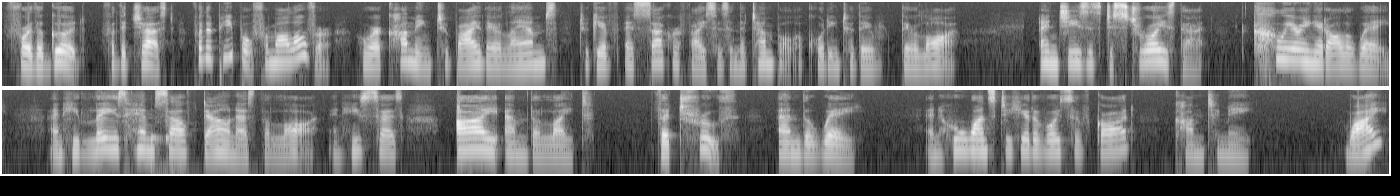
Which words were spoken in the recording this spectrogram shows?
for the good, for the just, for the people from all over who are coming to buy their lambs to give as sacrifices in the temple according to their, their law. And Jesus destroys that, clearing it all away. And he lays himself down as the law. And he says, I am the light, the truth, and the way. And who wants to hear the voice of God? Come to me. Why?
